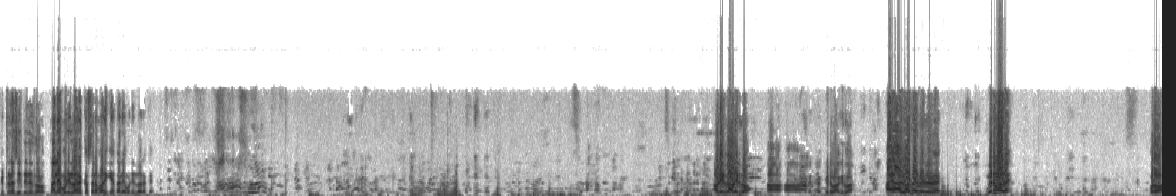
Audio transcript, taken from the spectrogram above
കിട്ടണ സീറ്റിൽ ഇരുന്നോളൂ തലേ മുടിയുള്ളവരൊക്കെ സ്ഥലം മാറിക്കുക തലേ മുടിയുള്ളവരൊക്കെ അവിടെ ഇരുന്നോ അവിടെ ഇരുന്നോ ആ ആ ആ. ഇങ്ങോട്ട് വാ ഇങ്ങോട്ട് വാ ആ. ഇങ്ങോട്ട് വാവേ ഇവിടെ വാ.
